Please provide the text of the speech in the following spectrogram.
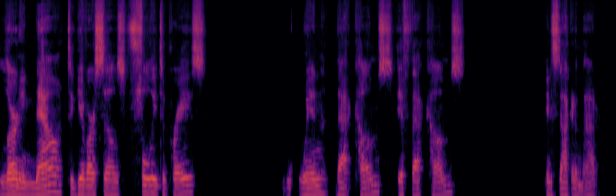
learning now to give ourselves fully to praise when that comes, if that comes, it's not going to matter.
